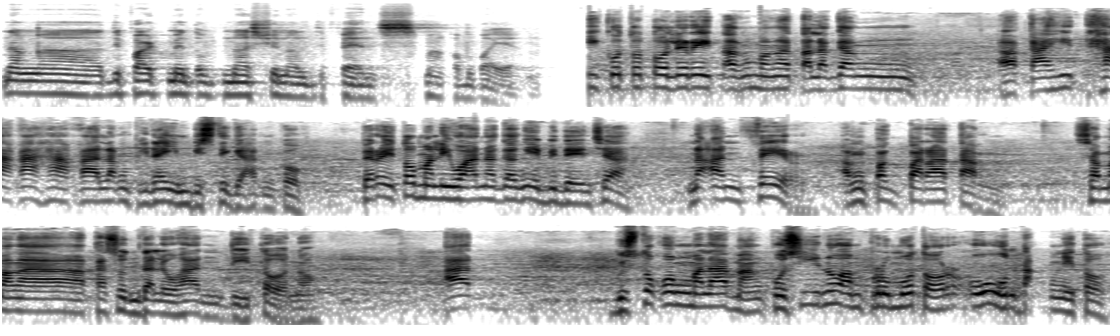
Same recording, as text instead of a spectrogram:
ng ah, Department of National Defense, mga kababayan. ko to tolerate ang mga talagang ah, kahit haka-haka lang pinaimbestigahan ko. Pero ito maliwanag ang ebidensya na unfair ang pagparatang sa mga kasundaluhan dito, no? At gusto kong malaman kung sino ang promotor o utak nito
